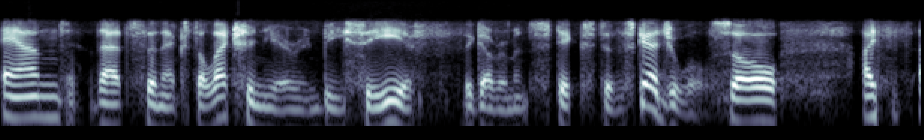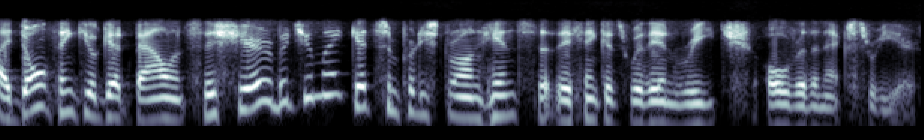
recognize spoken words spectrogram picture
And that's the next election year in BC if the government sticks to the schedule. So I th- I don't think you'll get balance this year, but you might get some pretty strong hints that they think it's within reach over the next three years.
